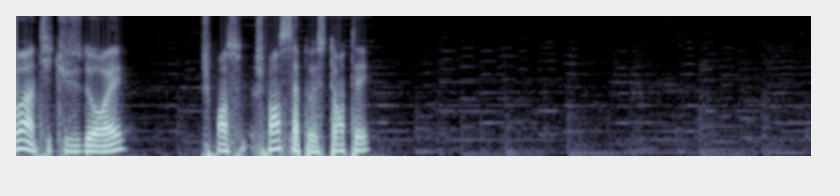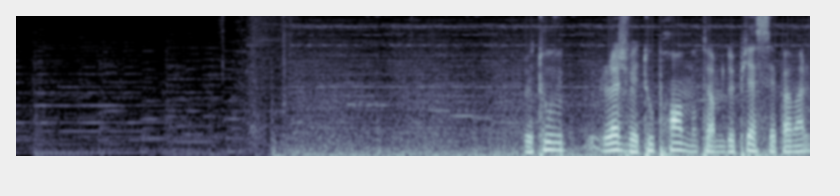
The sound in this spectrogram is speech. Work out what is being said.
veut un Titus doré. Je pense, que ça peut se tenter. Tout- là, je vais tout prendre en termes de pièces, c'est pas mal.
